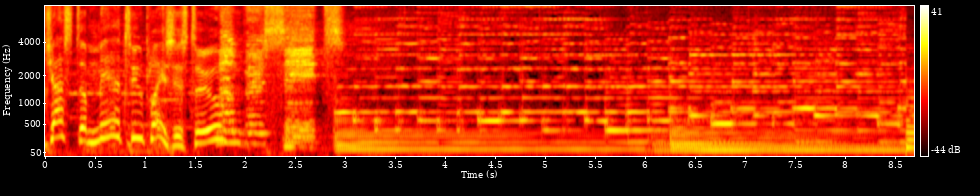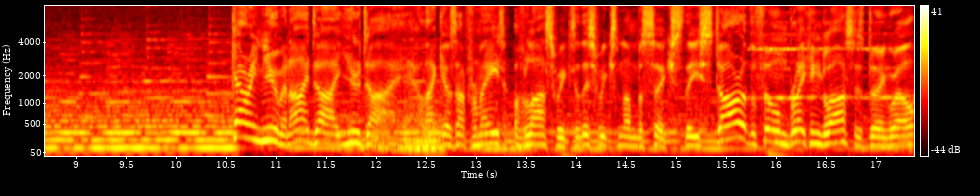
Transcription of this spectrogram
just a mere two places to. Number 6. Gary Numan, I Die, You Die. And that goes up from 8 of last week to this week's number 6. The star of the film Breaking Glass is doing well.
